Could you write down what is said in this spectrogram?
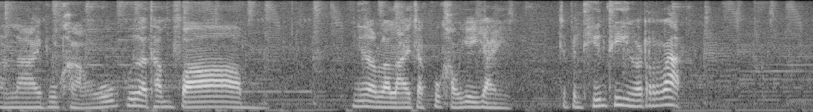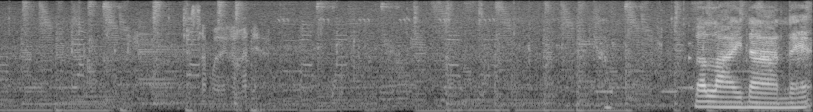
ละลายภูเขาเพื่อทำฟาร์ม นี่เราละลายจากภูเขาใหญ่ ๆ จะเป็นที่ที่ราบ ละลายนานนะฮะ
